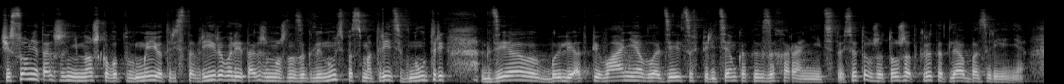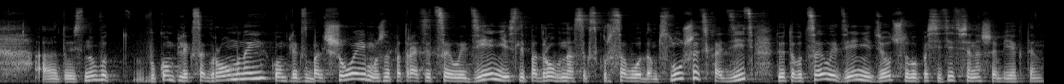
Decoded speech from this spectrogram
Часовня также немножко, вот мы ее отреставрировали, также можно заглянуть, посмотреть внутрь, где были отпевания владельцев перед тем, как их захоронить. То есть это уже тоже открыто для обозрения. А, то есть, ну вот комплекс огромный, комплекс большой, можно потратить целый день. Если подробно с экскурсоводом слушать, ходить, то это вот целый день идет, чтобы посетить все наши объекты.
